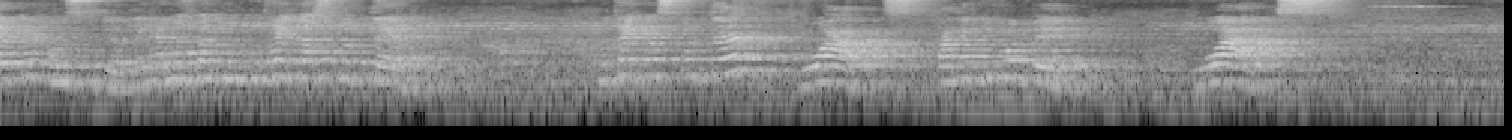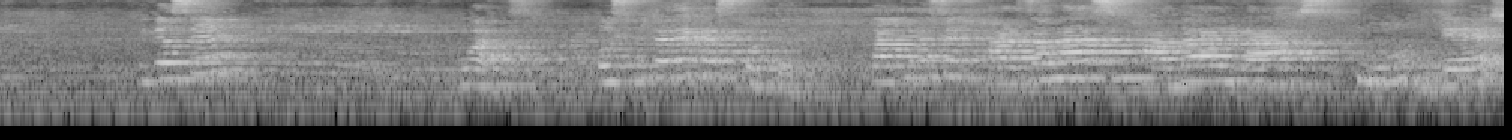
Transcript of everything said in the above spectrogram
এক হসপিটাল রেহানা পারভিন কোথায় কাজ করতেন কোথায় কাজ করতেন ওয়ার্কস তাহলে কি হবে? ওয়ার্কস ঠিক আছে? ওয়ার্কস হসপিটালে কাজ করতেন তারপরে আছে Farzana's father loves to dash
